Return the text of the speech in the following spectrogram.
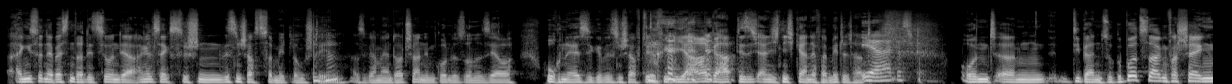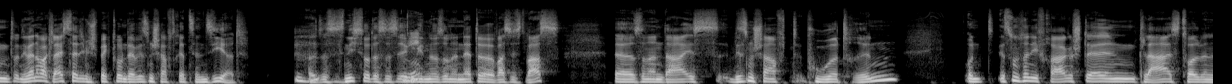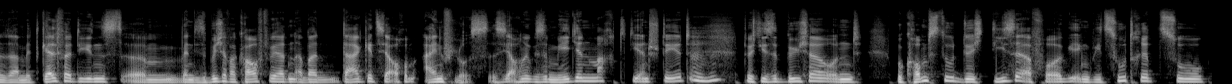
eigentlich so in der besten Tradition der angelsächsischen Wissenschaftsvermittlung stehen. Mhm. Also wir haben ja in Deutschland im Grunde so eine sehr hochnäsige Wissenschaft, die viele Jahre gehabt, die sich eigentlich nicht gerne vermittelt hat. Ja, das stimmt. Und ähm, die werden zu Geburtstagen verschenkt und die werden aber gleichzeitig im Spektrum der Wissenschaft rezensiert. Mhm. Also das ist nicht so, dass es irgendwie nee. nur so eine nette Was ist was, äh, sondern da ist Wissenschaft pur drin. Und jetzt muss man die Frage stellen, klar ist toll, wenn du damit Geld verdienst, ähm, wenn diese Bücher verkauft werden, aber da geht's ja auch um Einfluss. Es ist ja auch eine gewisse Medienmacht, die entsteht mhm. durch diese Bücher. Und bekommst du durch diese Erfolge irgendwie Zutritt zu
